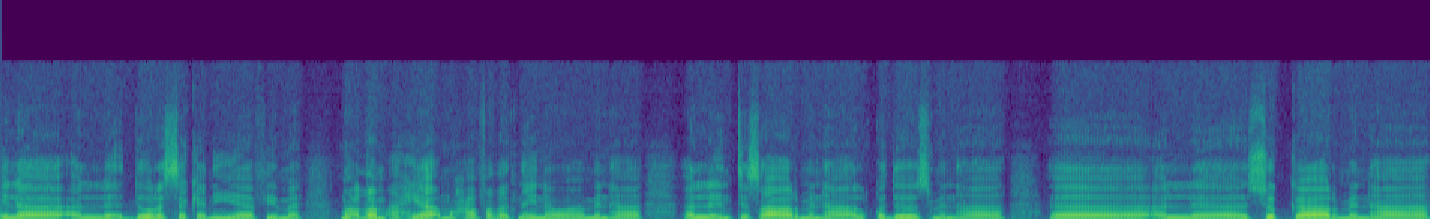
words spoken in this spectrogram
إلى الدور السكنية في معظم أحياء محافظة نينوى منها الانتصار منها القدس منها آه، السكر منها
